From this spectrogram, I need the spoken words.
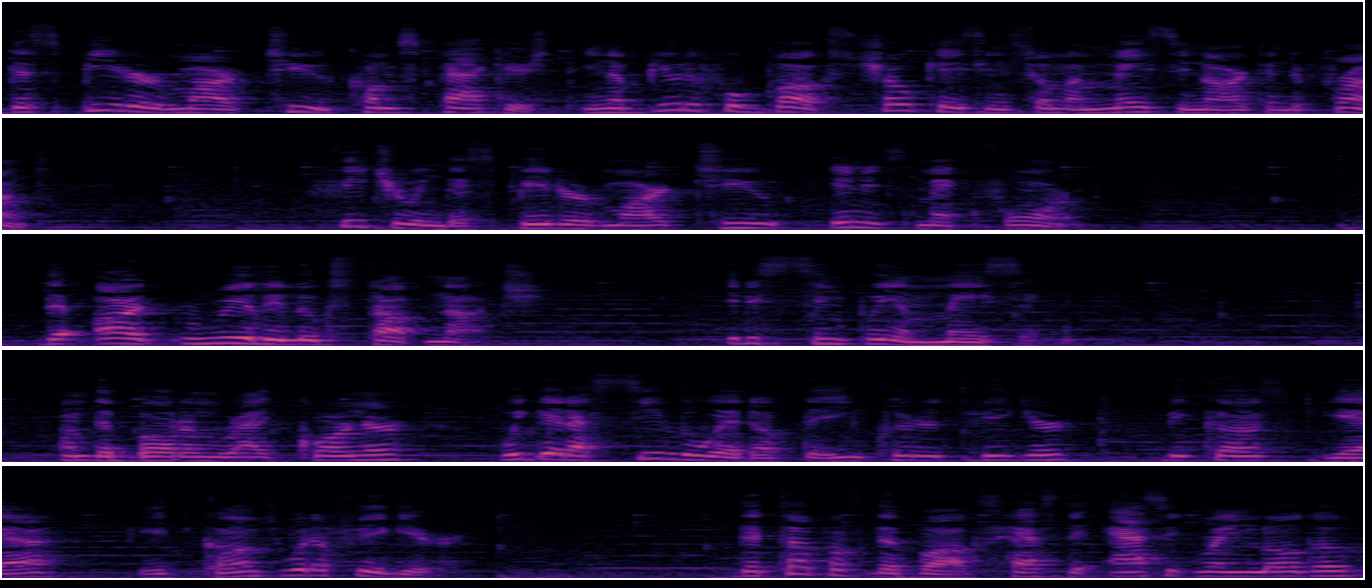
The Speeder Mark II comes packaged in a beautiful box showcasing some amazing art in the front, featuring the Speeder Mark II in its mech form. The art really looks top notch. It is simply amazing. On the bottom right corner, we get a silhouette of the included figure because, yeah, it comes with a figure. The top of the box has the Acid Rain logo,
